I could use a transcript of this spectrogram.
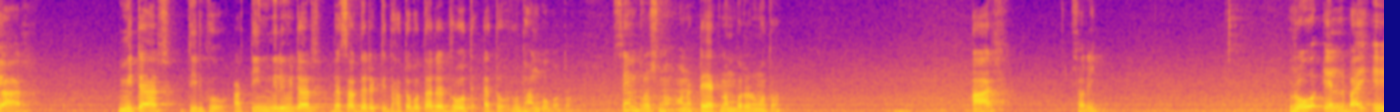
চার মিটার দীর্ঘ আর তিন মিলিমিটার ব্যাসার্ধের একটি ধাতব তারের রোধ এত? রোধাঙ্ক কত? সেম প্রশ্ন, অনেকটা এক নম্বরের মতো। আর sorry rho L by A,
